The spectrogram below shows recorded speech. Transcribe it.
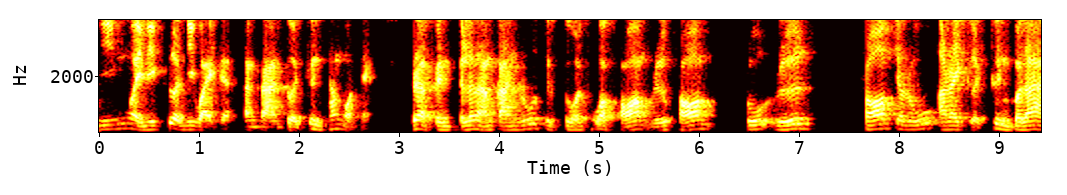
มีเมื่อยมีเคลื่อนมีไหวเนี่ยต่างๆ เกิดขึ้นทั้งหมดเนี่ยก็เป็นเป็นลักษณะการรู้สึกตัวทั่วพร้อม หรือพร้อมรู้หรือพร้อมจะรู้อะไรเกิดขึ้นก็ได้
